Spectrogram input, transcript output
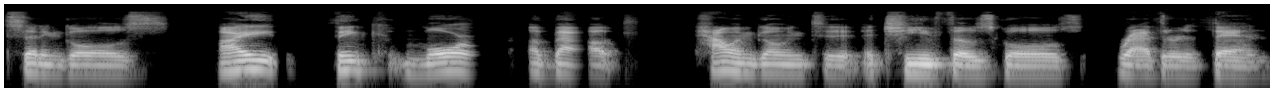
setting goals, I think more about how I'm going to achieve those goals rather than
